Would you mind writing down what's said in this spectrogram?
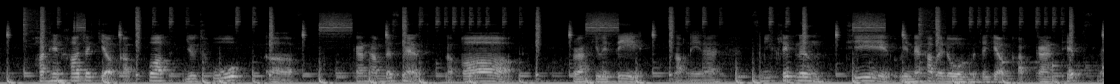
ๆ คอนเทนต์เขาจะเกี่ยวกับพวก YouTube การทำ business แล้วก็ productivity เหล่านี้นะ มีคลิปหนึ่งที่วินได้เข้าไปดูมันจะเกี่ยวกับการทิปใน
